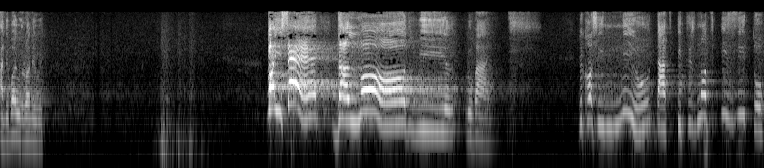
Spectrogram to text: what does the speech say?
and the boy will run away. But he said, The Lord will provide. Because he knew that it is not easy to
